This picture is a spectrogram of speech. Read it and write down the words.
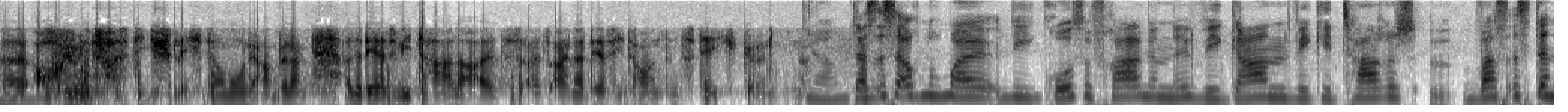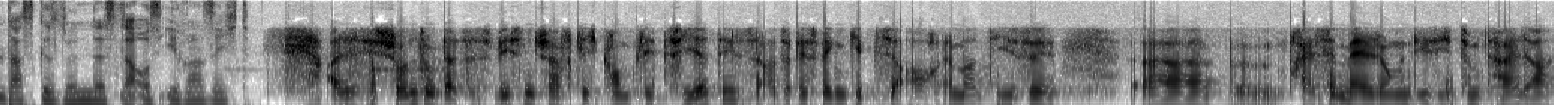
äh, auch übrigens was die Geschlechtshormone anbelangt. Also der ist vitaler als, als einer, der sich dauernd ein Steak gönnt. Ne? Ja, das ist auch nochmal die große Frage, ne? vegan, vegetarisch, was ist denn das Gesündeste aus Ihrer Sicht? Also es ist schon so, dass es wissenschaftlich kompliziert ist. Also deswegen gibt es ja auch immer diese äh, Pressemeldungen, die sich zum Teil da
